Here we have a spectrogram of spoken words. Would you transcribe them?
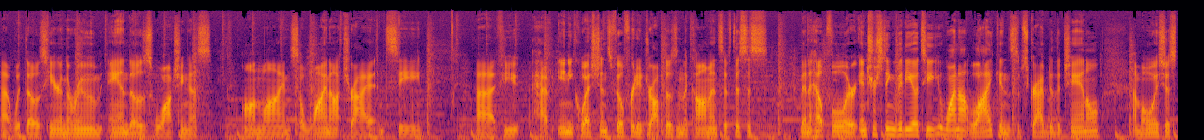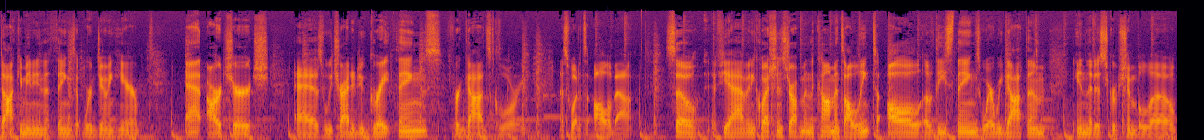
uh, with those here in the room and those watching us online. So why not try it and see? Uh, if you have any questions, feel free to drop those in the comments. If this has been a helpful or interesting video to you, why not like and subscribe to the channel? I'm always just documenting the things that we're doing here at our church as we try to do great things for God's glory. That's what it's all about. So if you have any questions, drop them in the comments. I'll link to all of these things, where we got them, in the description below.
